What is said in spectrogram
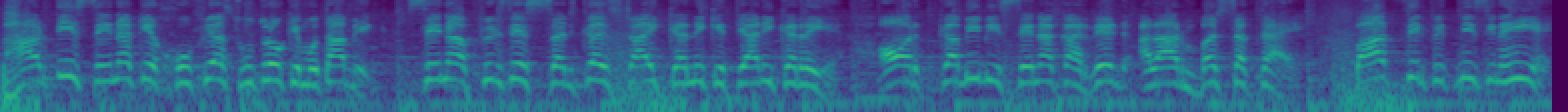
भारतीय सेना के खुफिया सूत्रों के मुताबिक, सेना फिर से सर्जिकल स्ट्राइक करने की तैयारी कर रही है और कभी भी सेना का रेड अलार्म बज सकता है। बात सिर्फ़ इतनी सी नहीं है।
